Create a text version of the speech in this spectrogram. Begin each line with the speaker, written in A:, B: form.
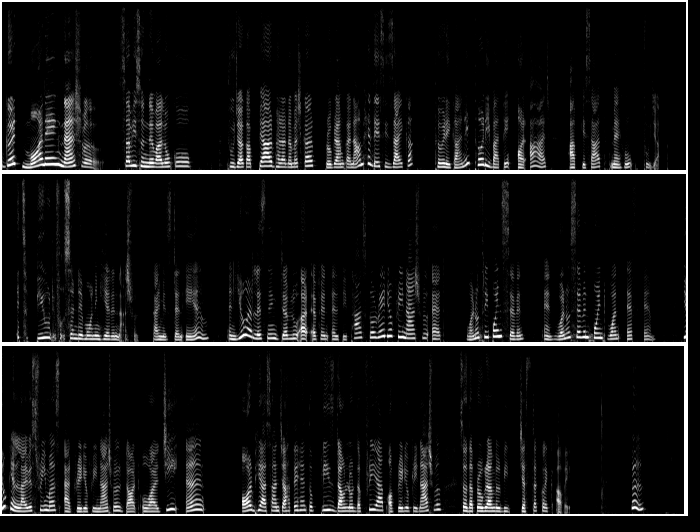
A: Good morning नेशवल सभी सुनने वालों को पूजा का प्यार भरा नमस्कार प्रोग्राम का नाम है देसी जायका थोड़े गाने, थोड़ी बातें और आज आपके साथ मैं हूँ Pooja it's a beautiful Sunday morning here in Nashville time is ten A M and you 10 a.m. and you are listening WRFN LP Pasco Radio Free Nashville at 103.7 and 107.1 FM. You can live stream us at radiofreenashville.org and और भी आसान चाहते हैं तो please download the free app of radio free national so the programme will be just a click away well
